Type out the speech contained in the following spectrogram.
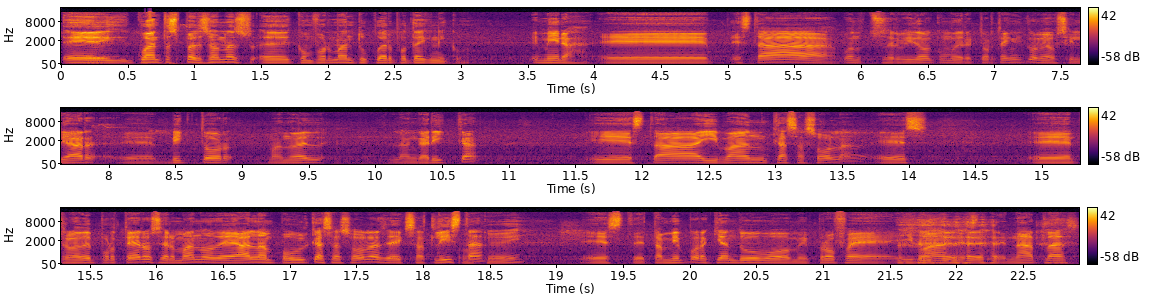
Eh, ¿Cuántas personas eh, conforman tu cuerpo técnico? Y Mira, eh, está, bueno, tu servidor como director técnico, mi auxiliar, eh, Víctor Manuel Langarica, y está Iván Casasola, es eh, entrenador de porteros, hermano de Alan Paul Casasola, de exatlista. Ok. Este, también por aquí anduvo mi profe Iván este, en Atlas.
